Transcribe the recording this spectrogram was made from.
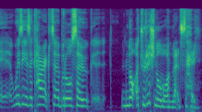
it, Wizzy is a character, but also uh, not a traditional one, let's say.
